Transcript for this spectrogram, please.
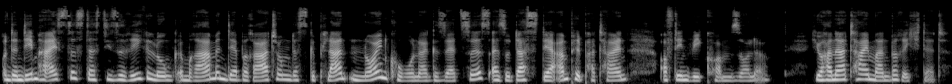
Und in dem heißt es, dass diese Regelung im Rahmen der Beratung des geplanten neuen Corona-Gesetzes, also das der Ampelparteien, auf den Weg kommen solle. Johanna Theimann berichtet.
